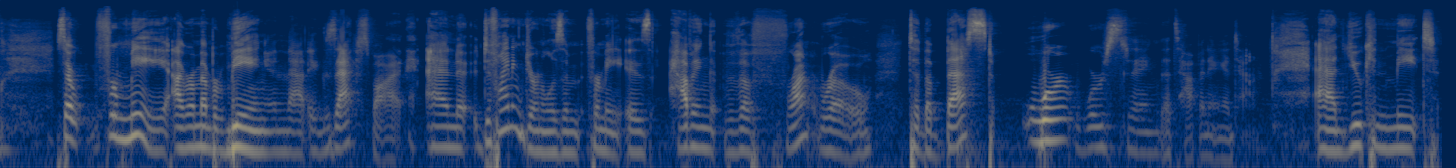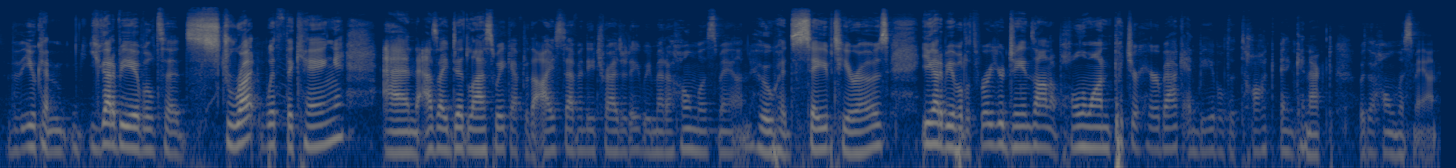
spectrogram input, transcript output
So for me, I remember being in that exact spot, and defining journalism for me is having the front row to the best or worst thing that's happening in town. And you can meet, you can, you got to be able to strut with the king. And as I did last week after the I 70 tragedy, we met a homeless man who had saved heroes. You got to be able to throw your jeans on, a polo on, put your hair back, and be able to talk and connect with a homeless man.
